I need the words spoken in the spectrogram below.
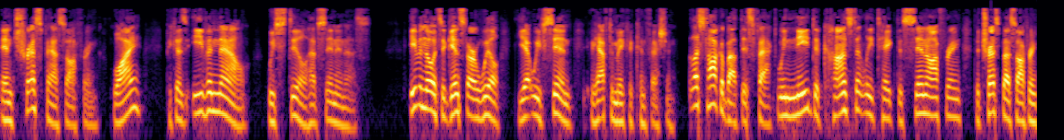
and trespass offering. Why? Because even now, we still have sin in us. Even though it's against our will, yet we've sinned, we have to make a confession. Let's talk about this fact. We need to constantly take the sin offering, the trespass offering.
